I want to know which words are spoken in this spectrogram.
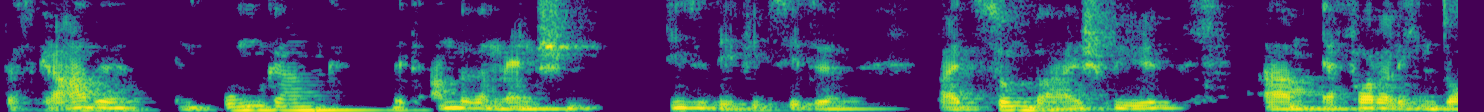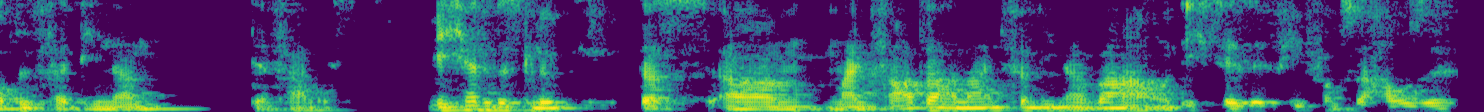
dass gerade im Umgang mit anderen Menschen diese Defizite bei zum Beispiel ähm, erforderlichen Doppelverdienern der Fall ist. Ich hatte das Glück, dass ähm, mein Vater Alleinverdiener war und ich sehr, sehr viel von zu Hause,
